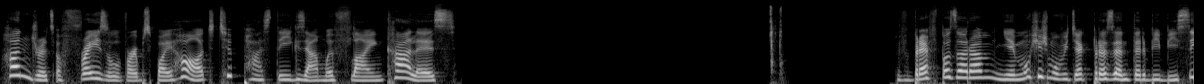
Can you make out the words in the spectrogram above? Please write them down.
hundreds of phrasal verbs by heart to pass the exam with flying colors. Wbrew pozorom, nie musisz mówić jak prezenter BBC,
